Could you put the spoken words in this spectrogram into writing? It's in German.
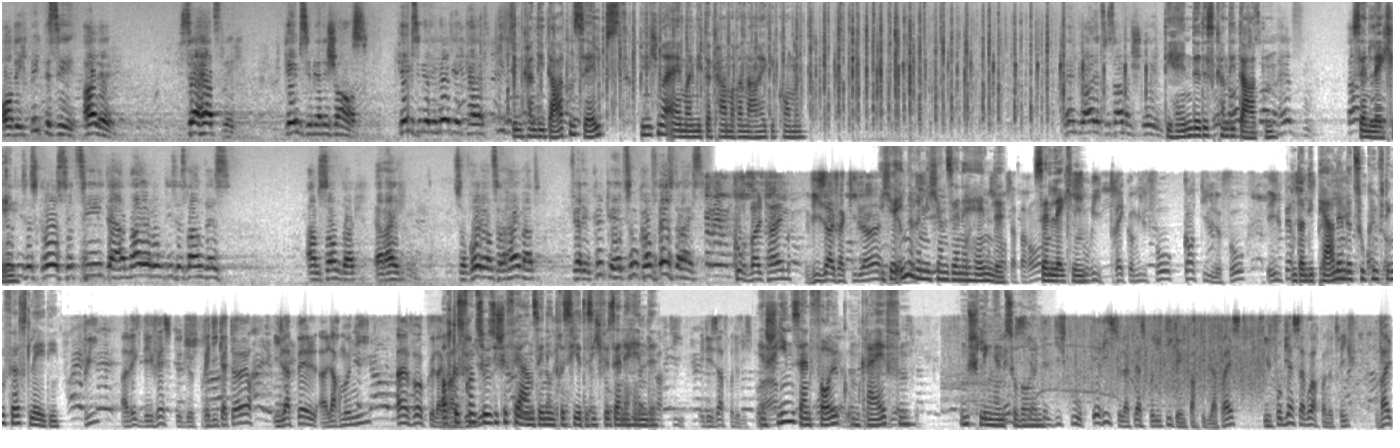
Und ich bitte Sie alle sehr herzlich, geben Sie mir eine Chance. Geben Sie mir die Möglichkeit, dieses Dem Kandidaten selbst bin ich nur einmal mit der Kamera nahe gekommen. Die Hände des Kandidaten, sein Lächeln. Dieses große Ziel der Erneuerung dieses Landes am Sonntag erreichen. Zum Wohle unserer Heimat, für die glückliche Zukunft Österreichs. Ich erinnere mich an seine Hände, sein Lächeln und an die Perlen der zukünftigen First Lady. Auch das französische Fernsehen interessierte sich für seine Hände. Er schien sein Volk umgreifen, umschlingen zu wollen.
